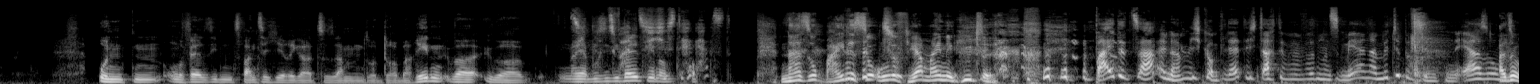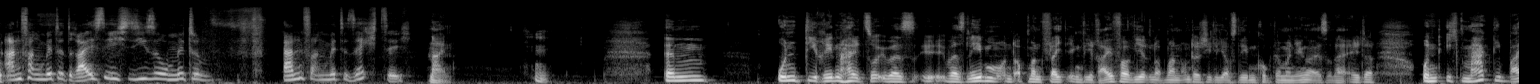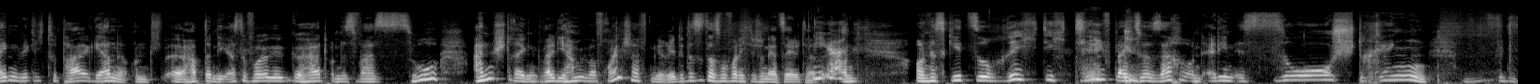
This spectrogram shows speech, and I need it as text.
Und ein ungefähr 27-Jähriger zusammen so drüber reden, über, über, naja, wie sie die Welt 20 sehen. ist der ob, erste. na, so beides so ungefähr, meine Güte. Beide Zahlen haben mich komplett. Ich dachte, wir würden uns mehr in der Mitte befinden. Er so Also- Anfang, Mitte 30, sie so Mitte Anfang, Mitte 60. Nein. Ähm, und die reden halt so übers, übers Leben und ob man vielleicht irgendwie reifer wird und ob man unterschiedlich aufs Leben guckt, wenn man jünger ist oder älter. Und ich mag die beiden wirklich total gerne und äh, habe dann die erste Folge gehört und es war so anstrengend, weil die haben über Freundschaften geredet. Das ist das, wovon ich dir schon erzählt habe. Ja. Und und es geht so richtig tief gleich zur Sache und Edin ist so streng,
